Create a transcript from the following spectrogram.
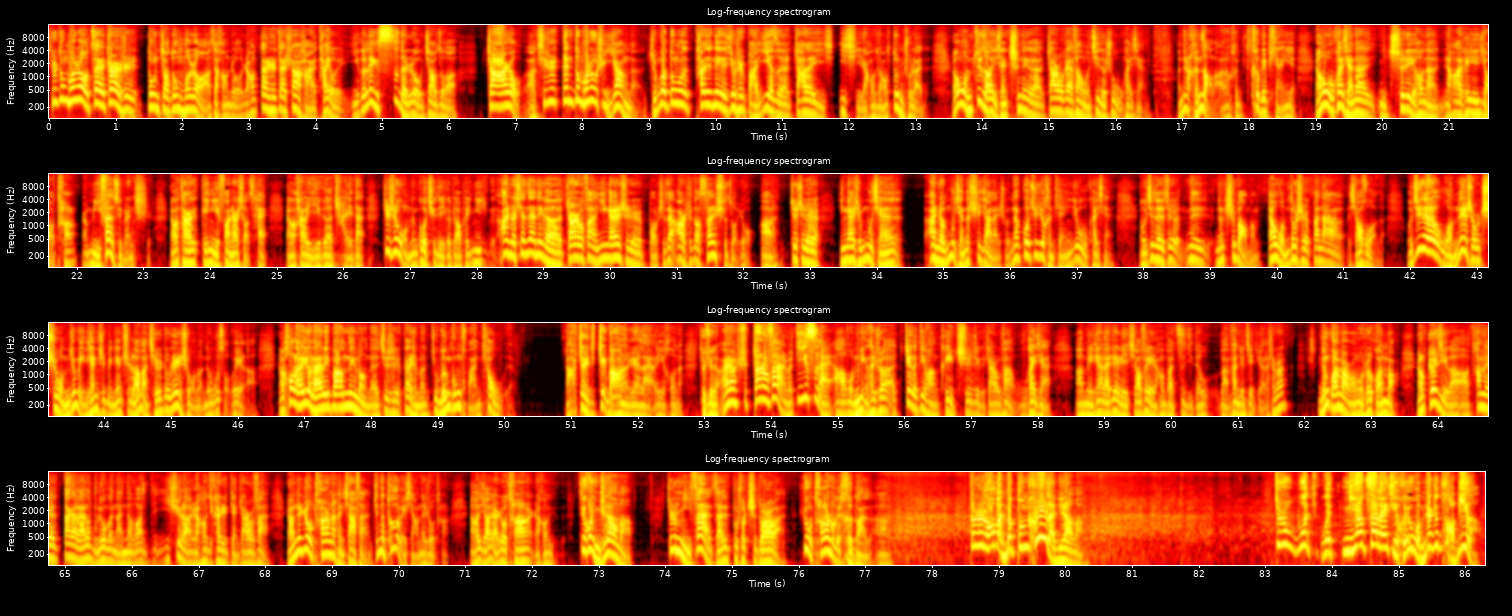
其实东坡肉在这儿是东叫东坡肉啊，在杭州。然后，但是在上海，它有一个类似的肉，叫做扎肉啊，其实跟东坡肉是一样的，只不过东它的那个就是把叶子扎在一一起，然后然后炖出来的。然后我们最早以前吃那个扎肉盖饭，我记得是五块钱。那是很早了，很特别便宜。然后五块钱呢，你吃了以后呢，然后还可以舀汤，米饭随便吃。然后他给你放点小菜，然后还有一个茶叶蛋，这是我们过去的一个标配。你按照现在那个扎肉饭，应该是保持在二十到三十左右啊，这是应该是目前按照目前的市价来说，那过去就很便宜，就五块钱。我记得就是那能吃饱吗？然后我们都是半大小伙子。我记得我们那时候吃，我们就每天吃，每天吃。老板其实都认识我们，都无所谓了。然后后来又来了一帮内蒙的，就是干什么，就文工团跳舞的，啊，这这帮人来了以后呢，就觉得，哎呀，是扎肉饭是吧？第一次来啊，我们领他就说这个地方可以吃这个扎肉饭，五块钱啊，每天来这里消费，然后把自己的晚饭就解决了。他说。能管饱吗？我说管饱。然后哥几个啊，他们大概来了五六个男的，哇，一去了，然后就开始点炸肉饭。然后那肉汤呢很下饭，真的特别香那肉汤。然后舀点肉汤，然后最后你知道吗？就是米饭，咱不说吃多少碗，肉汤都给喝干了啊！当时老板都崩溃了，你知道吗？就是我我你要再来几回，我们这就倒闭了。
